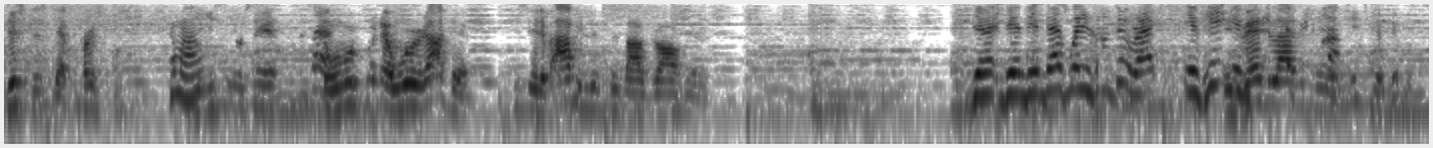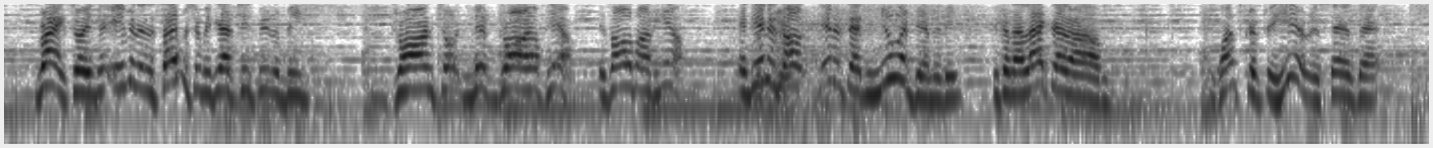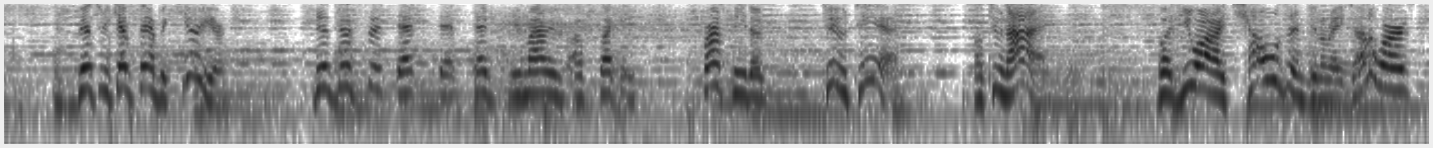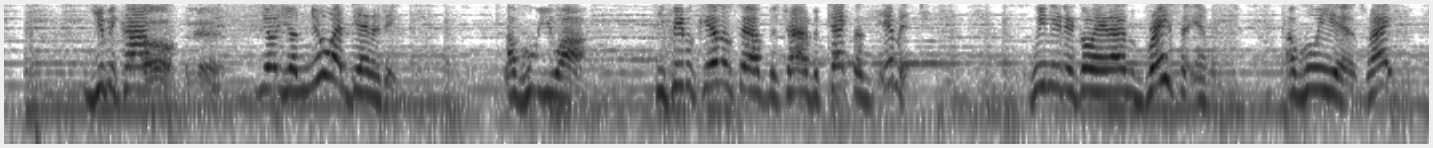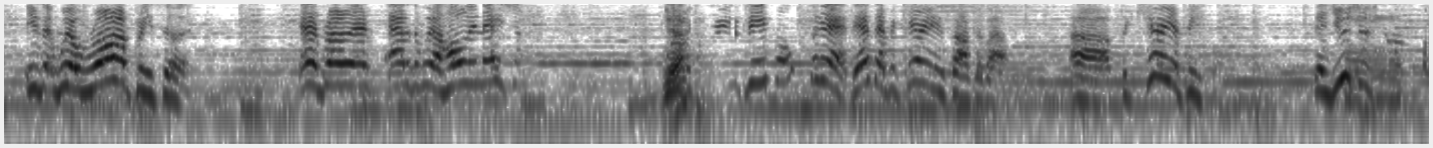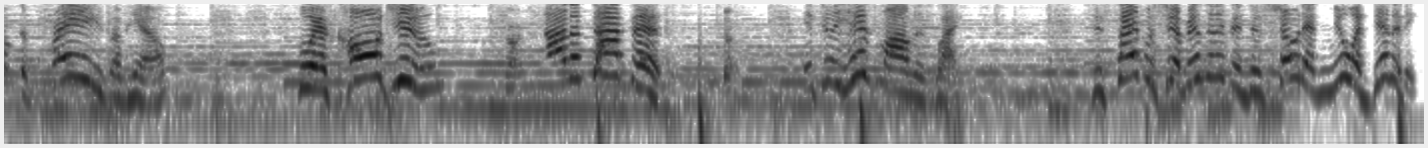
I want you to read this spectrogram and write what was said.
distance that person. Come on. you see what I'm saying? Yes, So when we're putting that word out there, you said, if I be lifted, I'll draw men. Then, then, then that's what he's gonna do, right? If he if Evangelizing and teaching are different. right, so even in discipleship, we gotta teach people to be drawn to lift, draw up him. It's all about him. And then it's all then it's that new identity, because I like that um one scripture here it says that Bishop he kept saying peculiar. This this that that that remind me of second first Peter two ten or two nine. But you are a chosen generation. In other words, you become Oh, your, your new identity of who you are. See, people kill themselves to try to protect the image. We need to go ahead and embrace the image of who he is, right? He said, we're a royal priesthood. Hey, brother Addison, we're a holy nation. Yeah. people. Look at that. There's that peculiar he's talking about. Uh, peculiar people. That you should show forth the praise of him who has called you out of darkness into his marvelous light. Discipleship, isn't it, to, to show that new identity?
